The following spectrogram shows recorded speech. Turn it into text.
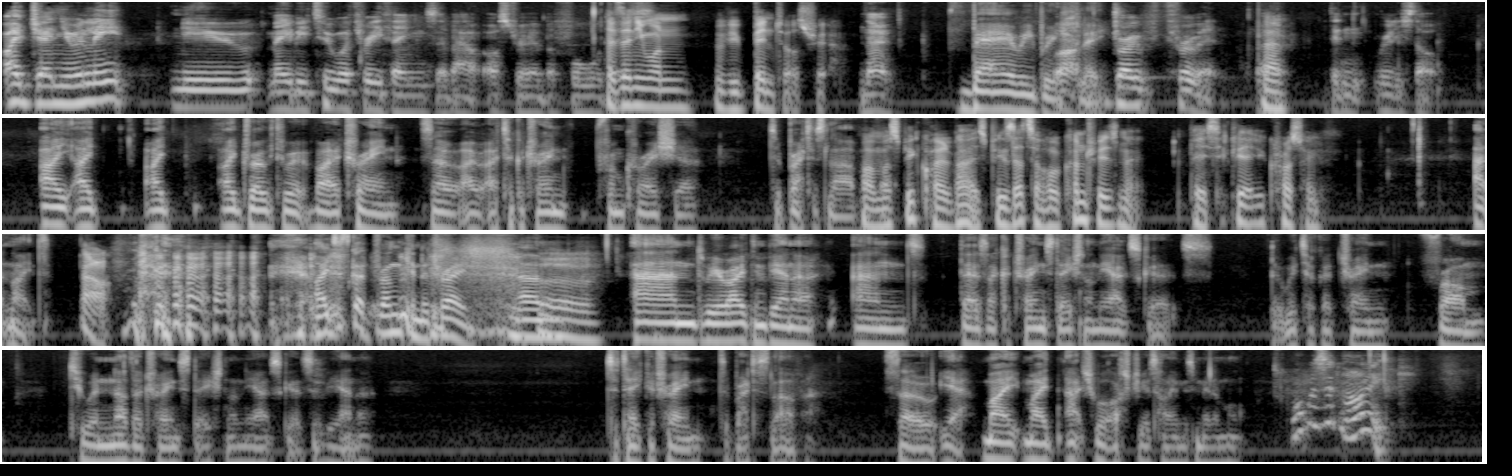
I genuinely knew maybe two or three things about Austria before. has anyone have you been to Austria?" No. Very Well, I briefly, drove through it. but Fair. Didn't really stop. I, I I I drove through it via train. So I, I took a train from Croatia to Bratislava Oh, it must be quite nice because that's a whole country, isn't it? Basically, that you're crossing. At night. Oh, I just got drunk in the train. Um, Uh, and we arrived in Vienna, and there's like a train station on the outskirts that we took a train from to another train station on the outskirts of Vienna to take a train to Bratislava. So yeah, my my actual Austria time is minimal. What was it like?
